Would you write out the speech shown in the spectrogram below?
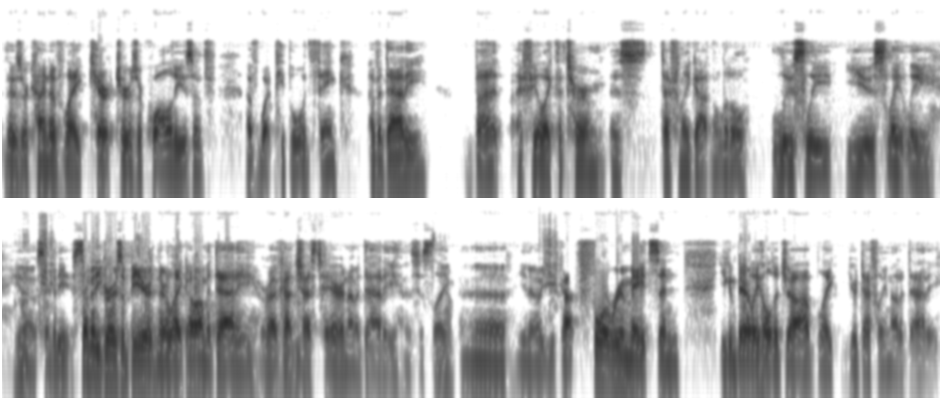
Those are kind of like characters or qualities of of what people would think of a daddy, but I feel like the term is definitely gotten a little loosely used lately. You know, somebody somebody grows a beard and they're like, "Oh, I'm a daddy," or "I've got mm-hmm. chest hair and I'm a daddy." It's just like, yeah. uh, you know, you've got four roommates and you can barely hold a job. Like, you're definitely not a daddy.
